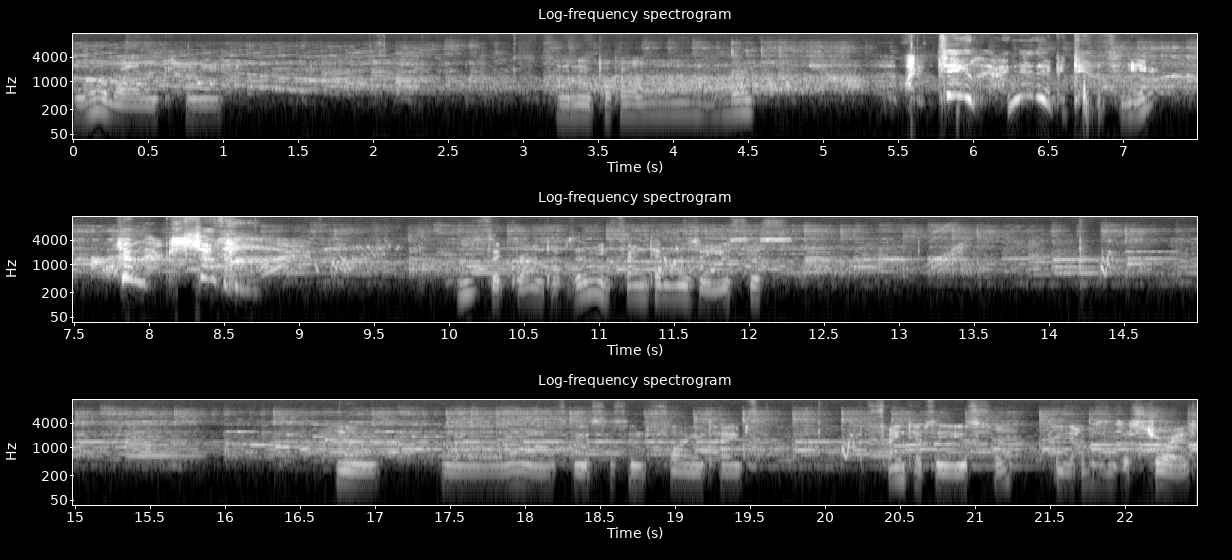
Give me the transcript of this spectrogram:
Hello, Water County. Any new Pokemon, remember? I'm Diglett! I knew there'd be Diglett in here! Jump back, showtime! This is a ground type. Does that mean friend type moves are useless? No. Uh, useless in flying types. Flying types are useful. The opposite destroy it.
